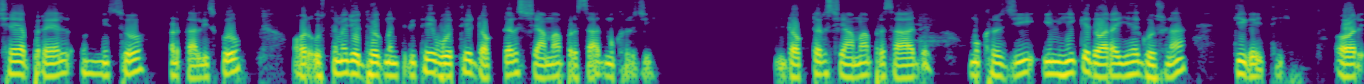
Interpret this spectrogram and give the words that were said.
6 अप्रैल 1948 को, और उस समय जो उद्योग मंत्री थे, वो थे डॉक्टर श्यामा प्रसाद मुखर्जी। डॉक्टर श्यामा प्रसाद मुखर्जी, इन्हीं के द्वारा यह घोषणा की गई थी। और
